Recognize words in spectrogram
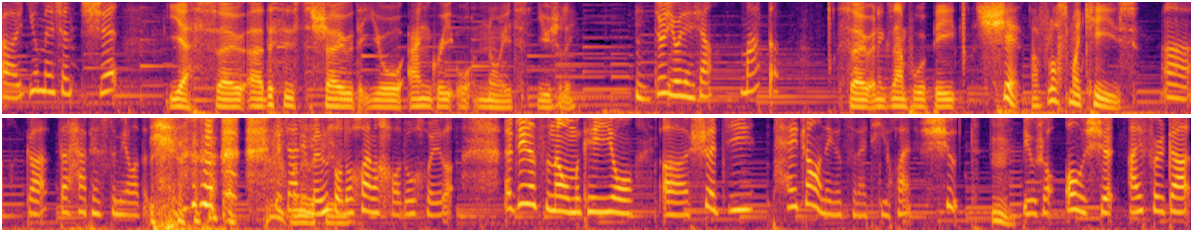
呃、uh,，you mentioned shit。Yes, so uh, this is to show that you're angry or annoyed, usually. 嗯，就有点像妈的。 So an example would be, shit, I've lost my keys. 嗯，God，that happens to me all the time。就家里门锁都换了好多回了。那这个词呢，我们可以用呃射击、拍照那个词来替换，shoot。嗯，比如说，Oh shit，I forgot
